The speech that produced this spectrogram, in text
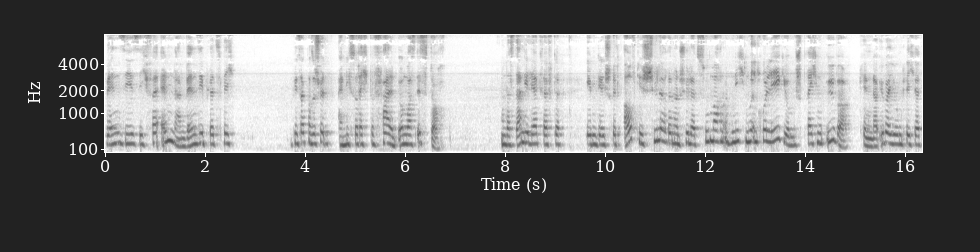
wenn sie sich verändern, wenn sie plötzlich, wie sagt man so schön, einem nicht so recht gefallen. Irgendwas ist doch. Und dass dann die Lehrkräfte eben den Schritt auf die Schülerinnen und Schüler zumachen und nicht nur im Kollegium sprechen über Kinder, über Jugendliche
